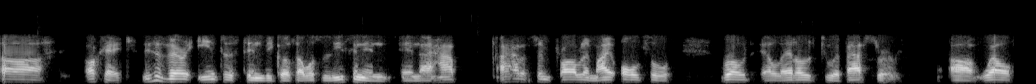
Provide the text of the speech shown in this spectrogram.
Uh, Okay, this is very interesting because I was listening and I have I had the same problem. I also wrote a letter to a pastor. Uh, well,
